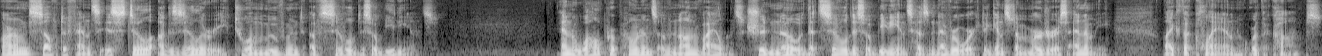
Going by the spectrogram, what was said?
armed self defense is still auxiliary to a movement of civil disobedience. And while proponents of nonviolence should know that civil disobedience has never worked against a murderous enemy, like the Klan or the cops,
